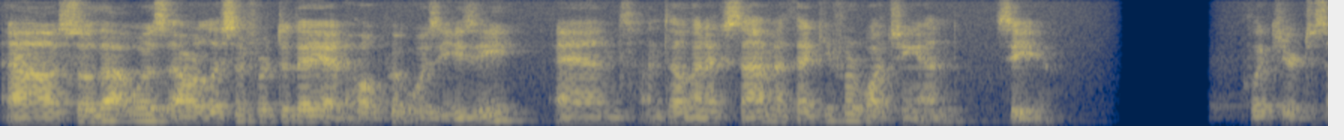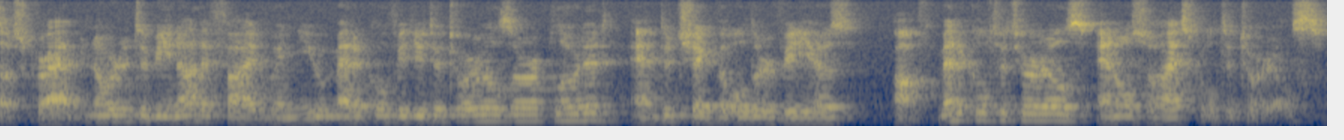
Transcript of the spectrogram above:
uh, so that was our lesson for today. I hope it was easy. And until the next time, I thank you for watching and see you. click here to subscribe in order to be notified when new medical video tutorials are uploaded and to check the older videos of medical tutorials and also high school tutorials.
